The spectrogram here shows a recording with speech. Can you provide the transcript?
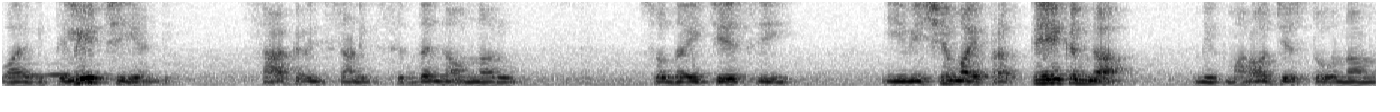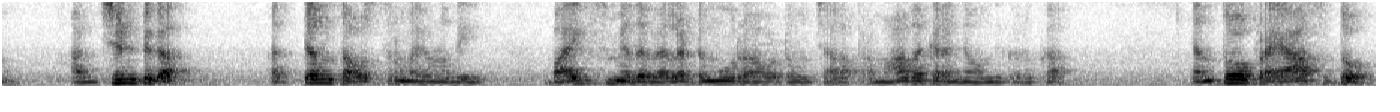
వారికి తెలియచేయండి. సహకరించడానికి సిద్ధంగా ఉన్నారు. సో దయచేసి ఈ విషయమై ప్రత్యేకంగా మీకు మనవి చేస్తూ ఉన్నాను. అర్జెంటుగా అత్యంత అవసరమై ఉన్నది బైక్స్ మీద వెళ్ళటము రావటము చాలా ప్రమాదకరంగా ఉంది కనుక ఎంతో ప్రయాసతో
